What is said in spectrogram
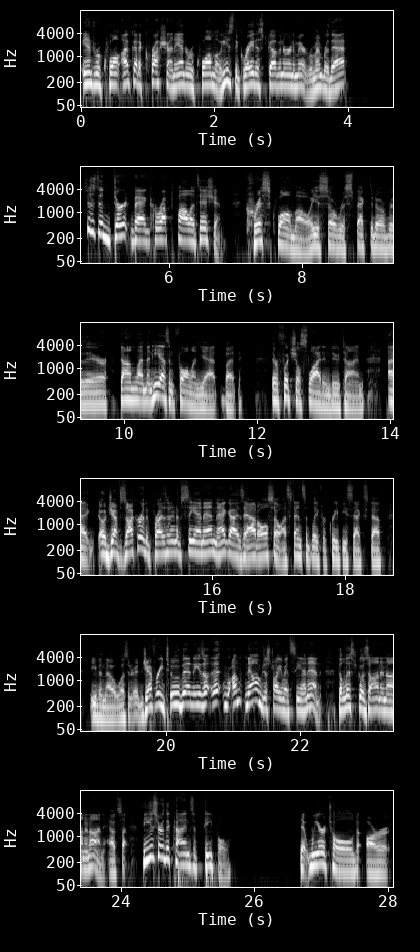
Andrew Cuomo. I've got a crush on Andrew Cuomo. He's the greatest governor in America. Remember that? Just a dirtbag, corrupt politician. Chris Cuomo, he's so respected over there. Don Lemon, he hasn't fallen yet, but their foot shall slide in due time. Uh, oh, Jeff Zucker, the president of CNN, that guy's out also ostensibly for creepy sex stuff, even though it wasn't. Jeffrey Toobin, he's uh, I'm, now I'm just talking about CNN. The list goes on and on and on. Outside, these are the kinds of people that we are told are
